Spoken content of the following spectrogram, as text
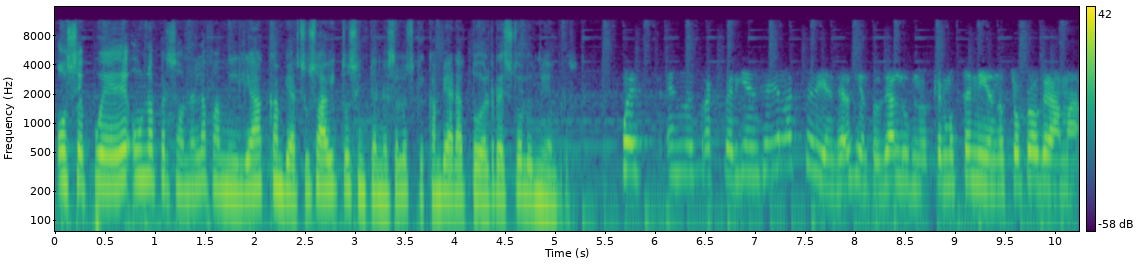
o se puede una persona en la familia cambiar sus hábitos sin tenérselos que cambiar a todo el resto de los miembros? Pues en nuestra experiencia y en la experiencia de cientos de alumnos que hemos tenido en nuestro programa,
